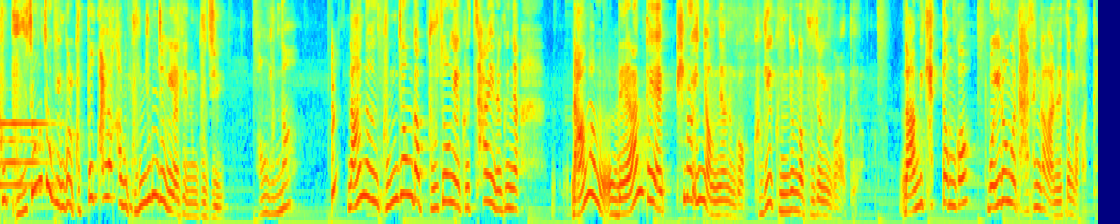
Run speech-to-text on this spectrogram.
그 부정적인 걸 극복하려고 하면 긍정적이어야 되는 거지. 안 그렇나? 나는 긍정과 부정의 그 차이는 그냥 나만 내한테 필요 있냐 없냐는 거 그게 긍정과 부정인 것 같아요. 남이 했던 거 뭐 이런 걸 다 생각 안 했던 것 같아.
